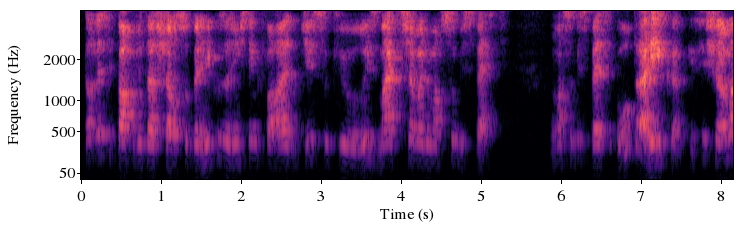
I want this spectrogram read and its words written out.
Então, nesse papo de taxar os super ricos, a gente tem que falar disso que o Luiz Marx chama de uma subespécie. Uma subespécie ultra rica, que se chama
